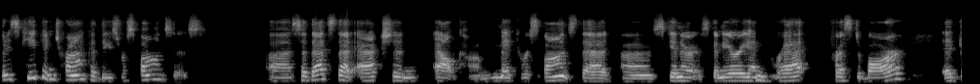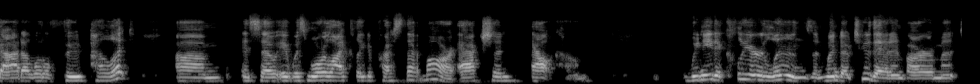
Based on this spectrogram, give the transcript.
But it's keeping track of these responses. Uh, so that's that action outcome. You make a response that uh, Skinner Skinnerian rat pressed a bar. It got a little food pellet, um, and so it was more likely to press that bar. Action outcome. We need a clear lens and window to that environment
